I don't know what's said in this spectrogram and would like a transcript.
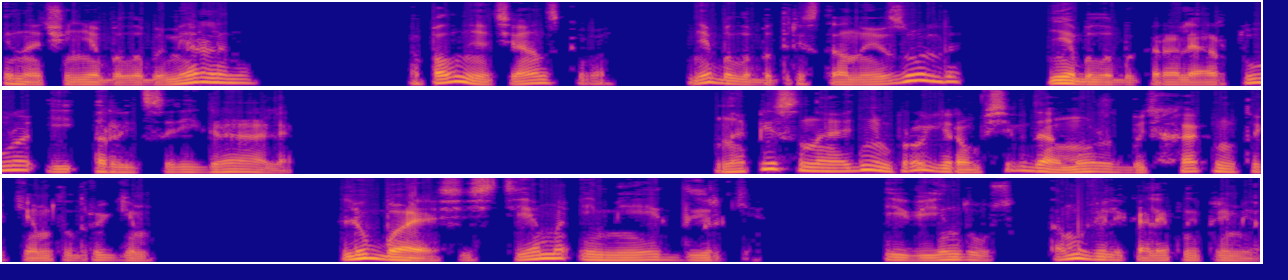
Иначе не было бы Мерлина, Аполлония Тианского, не было бы Тристана и Изольды, не было бы короля Артура и рыцарей Грааля. Написанное одним прогером всегда может быть хакнуто кем-то другим. Любая система имеет дырки. И Windows тому великолепный пример.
